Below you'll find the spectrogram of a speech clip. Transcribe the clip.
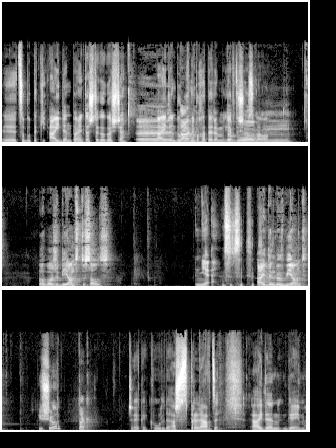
e, co był taki Aiden. Pamiętasz tego gościa? Eee, Aiden był tak. głównym bohaterem. Jak to, to było, się nazywało? Mm O Boże, Beyond Two Souls. Nie. Aiden był w Beyond. You sure? Tak. Czekaj, kurde, aż sprawdzę. Aiden Game.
